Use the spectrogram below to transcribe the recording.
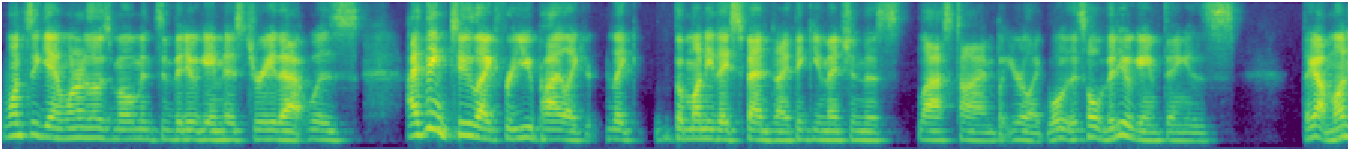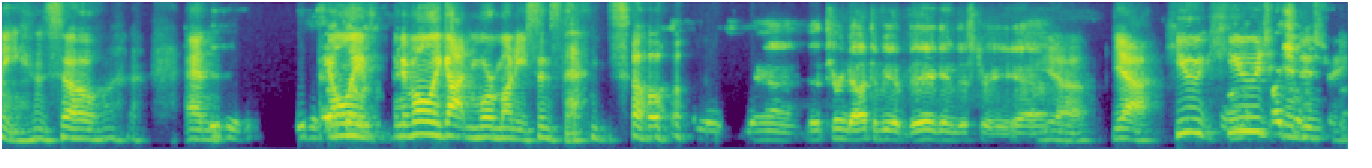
once again one of those moments in video game history that was I think too like for you probably like like the money they spent and I think you mentioned this last time, but you're like, "Whoa, this whole video game thing is they got money." And so and they only they've only gotten more money since then. So yeah, it turned out to be a big industry. Yeah, yeah, yeah, huge, huge well, I industry.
